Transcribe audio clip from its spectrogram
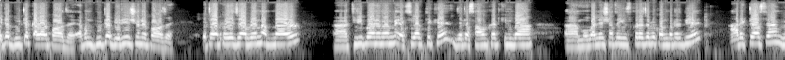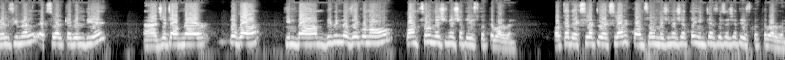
এটা দুইটা কালার পাওয়া যায় এবং দুইটা ভেরিয়েশনে পাওয়া যায়। এটা পেয়ে যাবেন আপনার three point M M XLR থেকে, যেটা সাউন্ড কার্ড কিংবা মোবাইলের সাথে ইউজ করা যাবে কনভার্টার দিয়ে। আরেকটা আছে মেল ফিমেল এক্সেলার কেবল দিয়ে যেটা আপনার টোগা কিংবা বিভিন্ন যে কোনো কনসোল মেশিনের সাথে ইউজ করতে পারবেন। অর্থাৎ এক্সেলার টু এক্সেলার কনসোল মেশিনের সাথে ইন্টারফেসের সাথে ইউজ করতে পারবেন।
